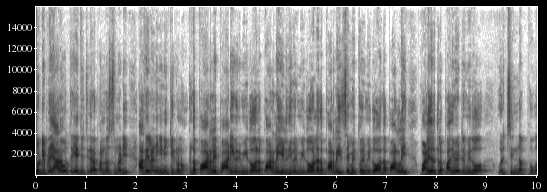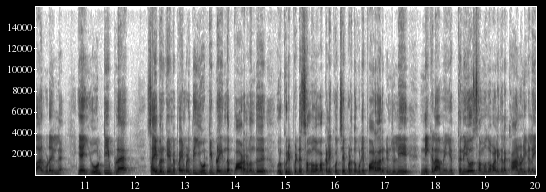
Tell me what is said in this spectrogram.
யூடியூப்ல யாரோ ஒருத்தர் ஏற்றி வச்சுக்கிற பன்னெண்டு வருஷம் முன்னாடி. அதையெல்லாம் நீங்க நீக்கிருக்கணும் அந்த பாடலை பாடி மீதோ இல்லை பாடலை எழுதி மீதோ இல்லை அந்த பாடலை இசையமைத்தவர் மீதோ அந்த பாடலை வலைதளத்தில் பதிவேற்று மீதோ ஒரு சின்ன புகார் கூட இல்லை. ஏன் யூடியூப்ல சைபர் கிரைமை பயன்படுத்தி யூடியூப்பில் இந்த பாடல் வந்து ஒரு குறிப்பிட்ட சமூக மக்களை கொச்சைப்படுத்தக்கூடிய பாடலாக இருக்குன்னு சொல்லி நீக்கலாமே. எத்தனையோ சமூக வலைதள காணொளிகளை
